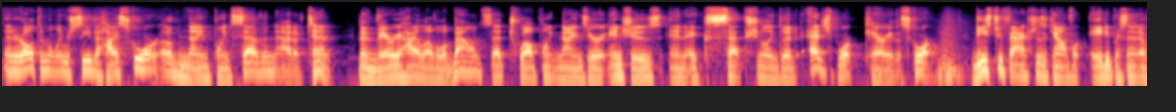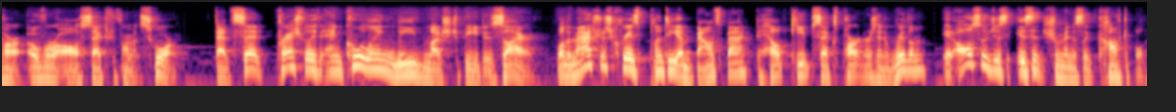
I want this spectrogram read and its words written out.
And it ultimately received a high score of 9.7 out of 10. The very high level of bounce at 12.90 inches and exceptionally good edge support carry the score. These two factors account for 80% of our overall sex performance score. That said, pressure relief and cooling leave much to be desired. While the mattress creates plenty of bounce back to help keep sex partners in rhythm, it also just isn't tremendously comfortable.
